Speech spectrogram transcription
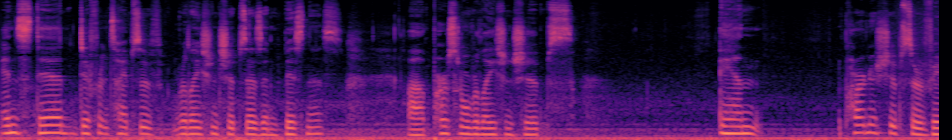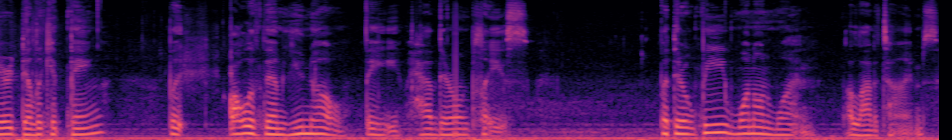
instead, different types of relationships, as in business, uh, personal relationships, and partnerships are a very delicate thing, but all of them, you know, they have their own place. But there will be one on one a lot of times.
